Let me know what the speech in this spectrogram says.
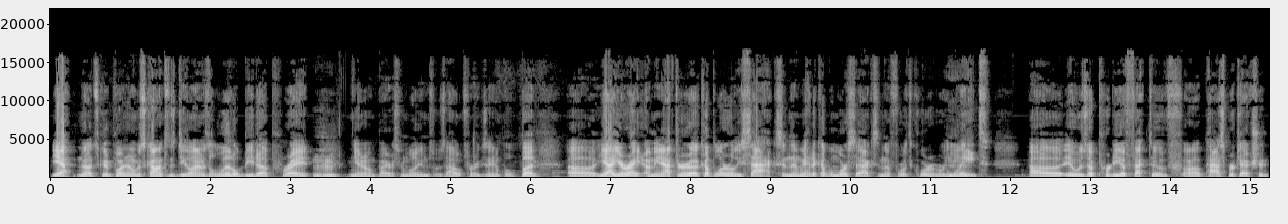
Yeah, no, that's a good point. I know Wisconsin's D line was a little beat up, right? Mm-hmm. You know, Bryson Williams was out, for example, but uh, yeah, you're right. I mean, after a couple early sacks, and then we had a couple more sacks in the fourth quarter, were mm-hmm. late. Uh, it was a pretty effective uh, pass protection,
